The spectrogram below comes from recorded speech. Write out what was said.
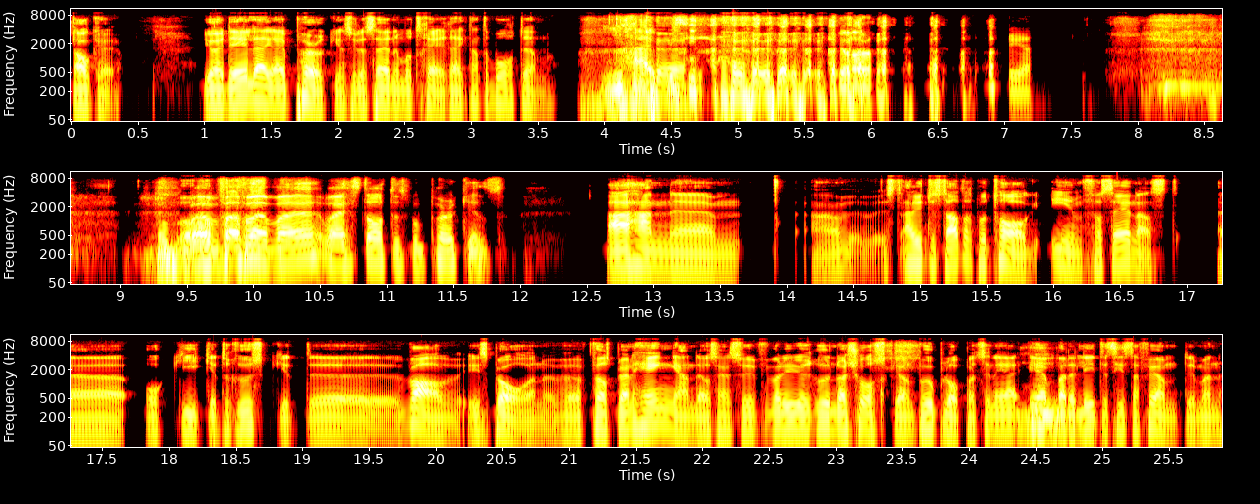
Ja, Okej. Jag är delägare i Perkins vill jag säga nummer tre. Räkna inte bort den. Nej, precis. Vad är, vad är status på Perkins? Ja, han, eh, han hade inte startat på ett tag inför senast. eh, och gick ett ruskigt eh, varv i spåren. Först blev han hängande och sen så var det ju runda kiosken på upploppet. Sen e- Mm. ebbade lite sista 50 men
